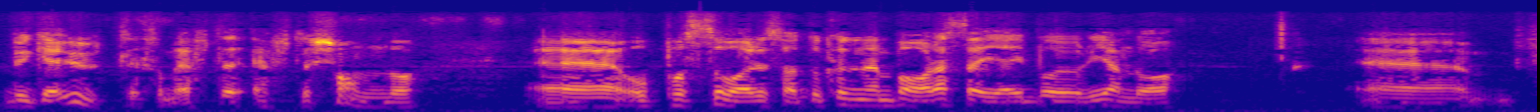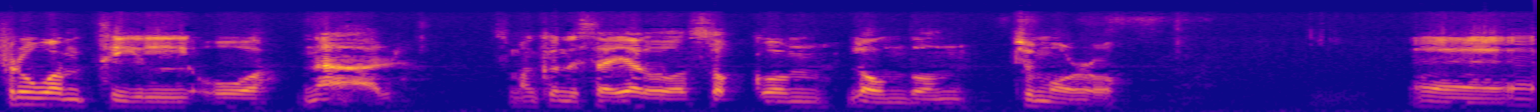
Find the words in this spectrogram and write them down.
bygga ut liksom efter, eftersom då. Eh, och på så var det så att då kunde den bara säga i början då eh, från till och när. Så man kunde säga då Stockholm, London, tomorrow. Eh,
